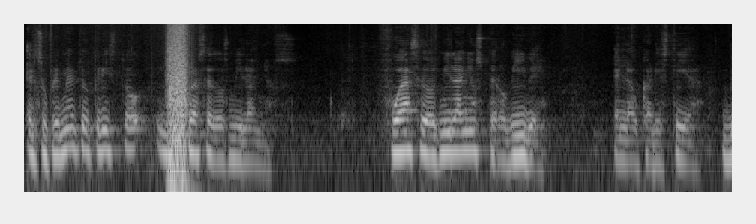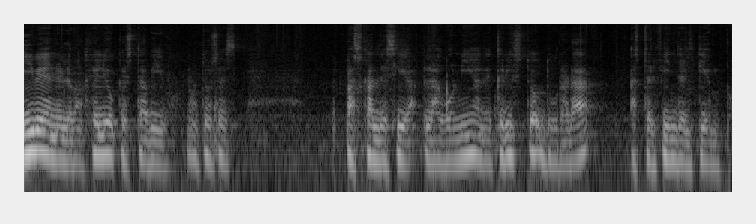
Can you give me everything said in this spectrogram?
el sufrimiento de Cristo no fue hace dos mil años. Fue hace dos mil años, pero vive en la Eucaristía, vive en el Evangelio que está vivo. Entonces, Pascal decía, la agonía de Cristo durará hasta el fin del tiempo.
